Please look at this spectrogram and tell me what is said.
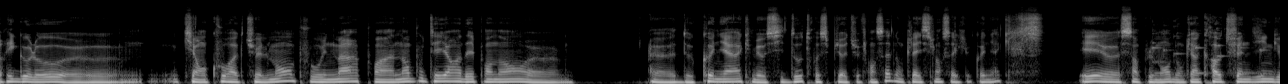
rigolo qui est en cours actuellement pour, une marque, pour un embouteilleur indépendant de cognac, mais aussi d'autres spiritueux français. Donc là, il se lance avec le cognac. Et simplement, donc un crowdfunding,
